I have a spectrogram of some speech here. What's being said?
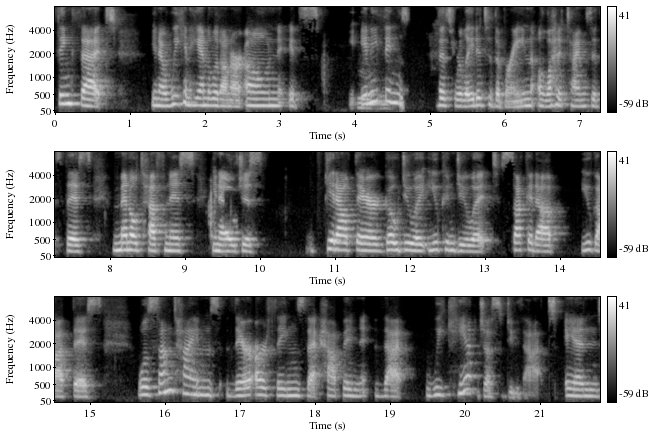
think that, you know, we can handle it on our own, it's mm-hmm. anything that's related to the brain. A lot of times it's this mental toughness, you know, just get out there, go do it. You can do it, suck it up, you got this. Well, sometimes there are things that happen that we can't just do that. And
